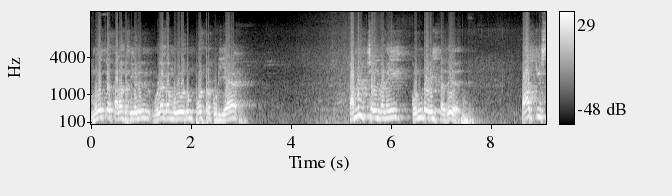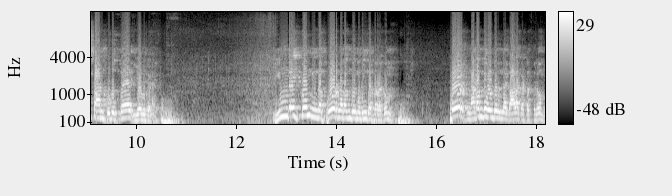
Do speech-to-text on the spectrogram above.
மூத்த தளபதிகளில் உலகம் முழுவதும் போற்றக்கூடிய தமிழ் செல்வனை கொன்றொழித்தது பாகிஸ்தான் கொடுத்த ஏவுகணை. இன்றைக்கும் இந்த போர் நடந்து முடிந்த பிறகும் போர் நடந்து கொண்டிருந்த காலகட்டத்திலும்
